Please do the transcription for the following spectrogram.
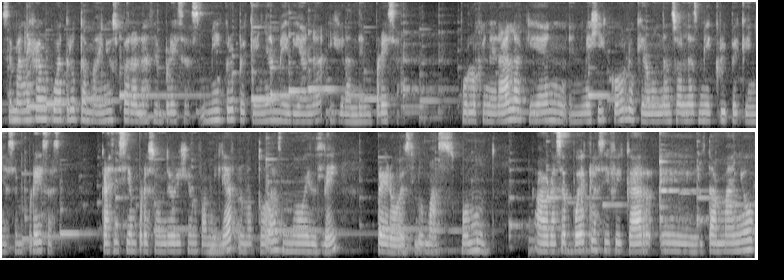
Se manejan cuatro tamaños para las empresas, micro, pequeña, mediana y grande empresa. Por lo general aquí en, México lo que abundan son las micro y pequeñas empresas. Casi siempre son de origen familiar, no todas, no es ley, pero es lo más común. Ahora se puede clasificar eh, el tamaño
